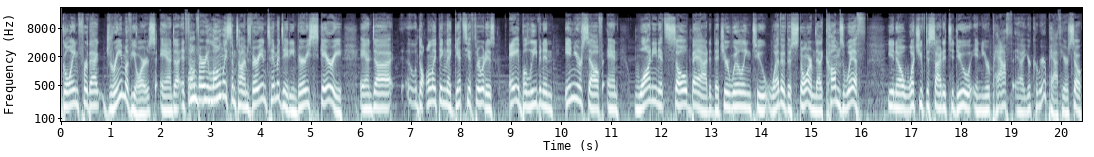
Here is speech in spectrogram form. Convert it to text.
going for that dream of yours. And uh, it felt very lonely sometimes, very intimidating, very scary. And uh, the only thing that gets you through it is a believing in in yourself and wanting it so bad that you're willing to weather the storm that comes with you know what you've decided to do in your path uh, your career path here. So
